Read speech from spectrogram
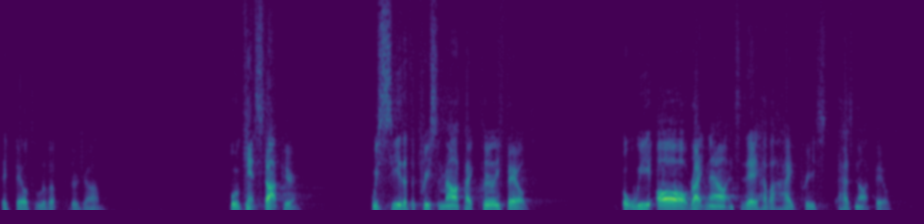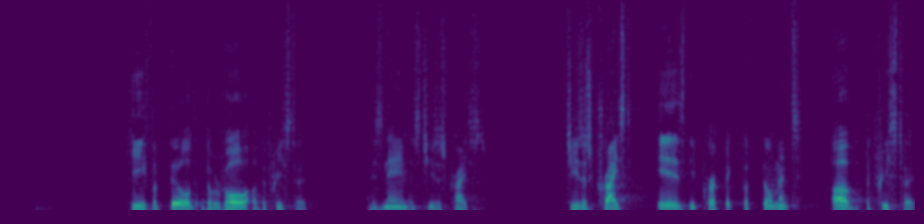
They failed to live up to their job. Well, we can't stop here. We see that the priests of Malachi clearly failed. But we all, right now and today, have a high priest that has not failed. He fulfilled the role of the priesthood, and his name is Jesus Christ. Jesus Christ is the perfect fulfillment of the priesthood.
